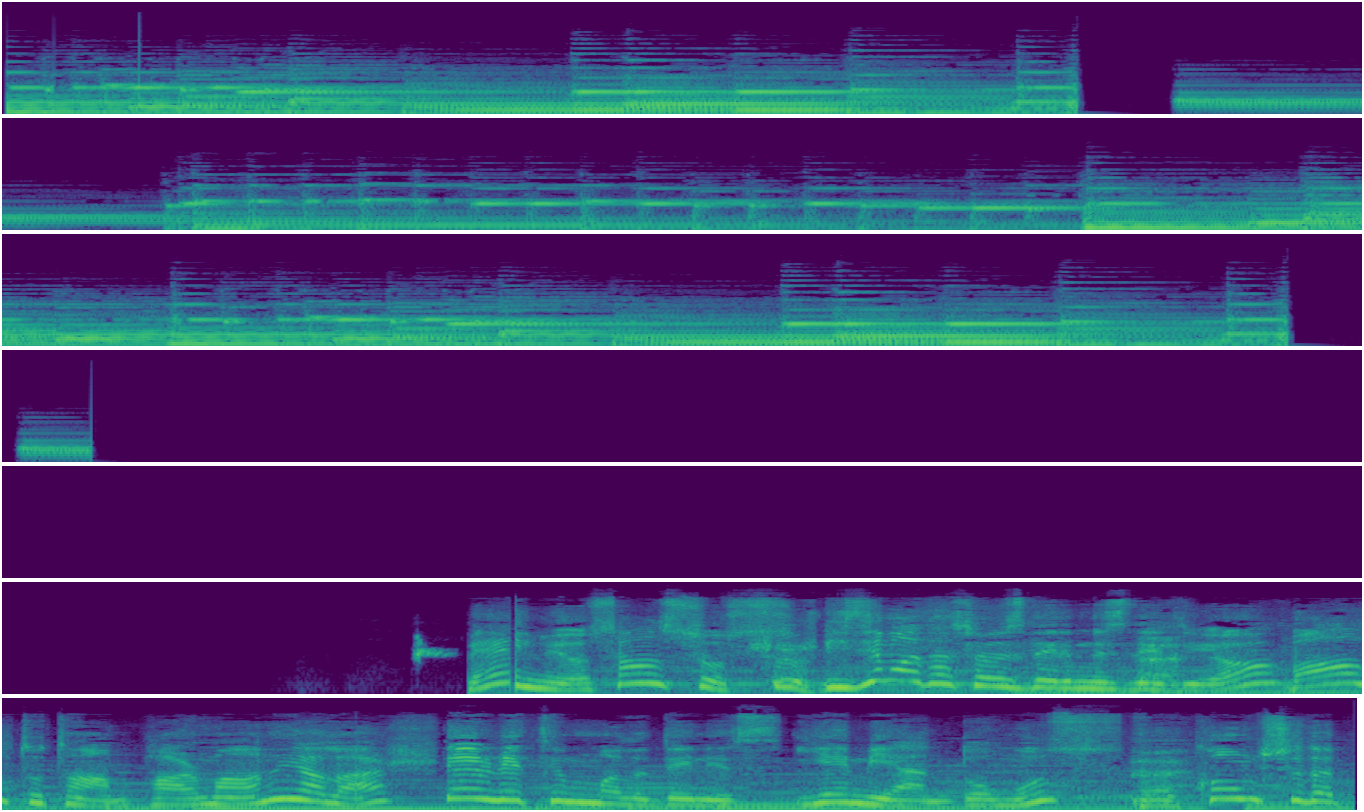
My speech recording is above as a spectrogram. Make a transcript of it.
Thank you. Bilmiyorsan sus. Bizim atasözlerimiz ne diyor? Bal tutan parmağını yalar, devletin malı deniz, yemeyen domuz, komşuda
